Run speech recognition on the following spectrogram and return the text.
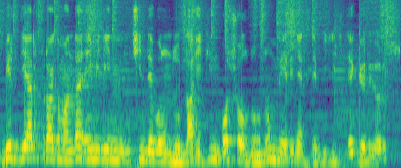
Bir diğer fragmanda Emily'nin içinde bulunduğu lahitin boş olduğunu Marinette ile birlikte görüyoruz.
